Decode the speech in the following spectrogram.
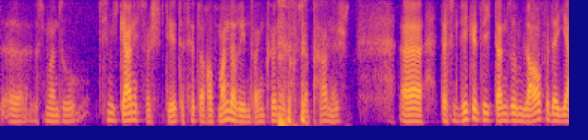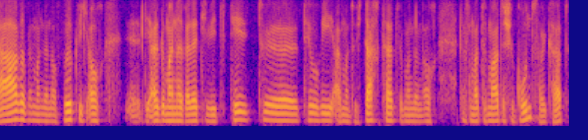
äh, dass man so ziemlich gar nichts versteht. Das hätte auch auf Mandarin sein können oder auf Japanisch. Äh, das entwickelt sich dann so im Laufe der Jahre, wenn man dann auch wirklich auch äh, die allgemeine Relativitätstheorie einmal durchdacht hat, wenn man dann auch das mathematische Grundzeug hat,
